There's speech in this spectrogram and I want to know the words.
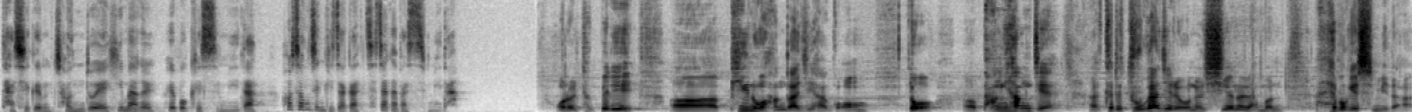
다시금 전도의 희망을 회복했습니다. 허성진 기자가 찾아가 봤습니다. 오늘 특별히 어, 비누 한 가지 하고 또 어, 방향제 아, 그래 두 가지를 오늘 시연을 한번 해보겠습니다.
